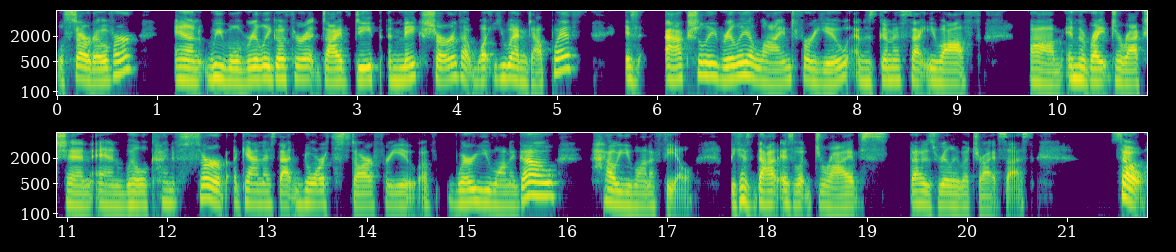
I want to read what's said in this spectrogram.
we'll start over and we will really go through it, dive deep, and make sure that what you end up with is actually really aligned for you and is going to set you off um, in the right direction and will kind of serve again as that north star for you of where you want to go, how you want to feel, because that is what drives, that is really what drives us. So,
